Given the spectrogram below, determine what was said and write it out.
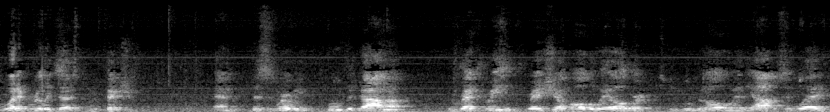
what it really does to the picture. And this is where we move the gamma, the red-green ratio all the way over. We moved it all the way the opposite way.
